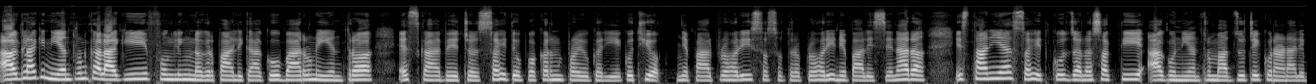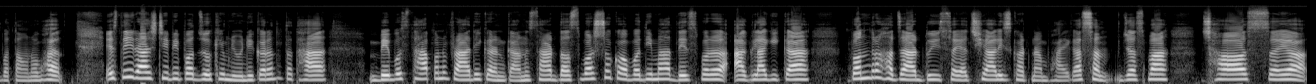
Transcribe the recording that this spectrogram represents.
आगलागी नियन्त्रणका लागि फुङलिङ नगरपालिकाको बाह्रौं यन्त्र एस्काभेटर सहित उपकरण प्रयोग गरिएको थियो। नेपाल प्रहरी सशस्त्र प्रहरी नेपाली सेना र स्थानीय सहितको जनशक्ति आगो नियन्त्रणमा जुटेको राणाले बताउनुभयो। यस्तै राष्ट्रिय विपद जोखिम न्यूनीकरण तथा व्यवस्थापन प्राधिकरणका अनुसार दस वर्षको अवधिमा देशभर आगलागीका पन्ध्र हजार दुई सय छियालिस घटना भएका छन् जसमा छ सय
